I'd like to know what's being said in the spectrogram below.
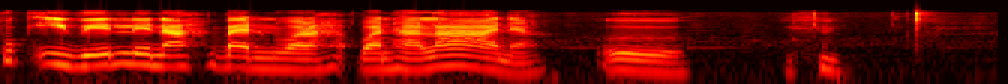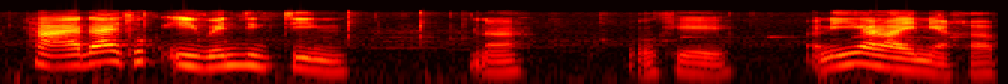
ทุกอีเวนต์เลยนะ แบนวันฮาร่าเนี่ย เออ หาได้ทุกอีเวนต์จริง ๆ นะ โอเค อันนี้อะไรเนี่ยครับ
